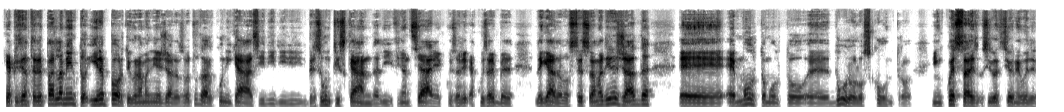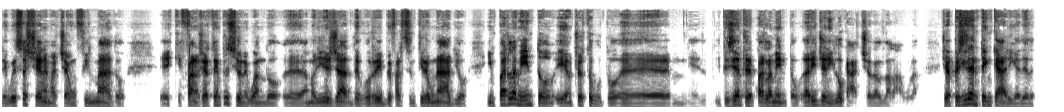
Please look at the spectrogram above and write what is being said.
che è Presidente del Parlamento, i rapporti con Ahmadinejad, soprattutto alcuni casi di, di, di, presunti scandali finanziari a cui, sare, a cui sarebbe legato lo stesso Ahmadinejad, eh, è molto molto eh, duro lo scontro. In questa situazione vedete questa scena, ma c'è un filmato eh, che fa una certa impressione quando eh, Ahmadinejad vorrebbe far sentire un audio in Parlamento e a un certo punto eh, il Presidente del Parlamento, la Reggiani, lo caccia dall'aula cioè il presidente in carica del,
